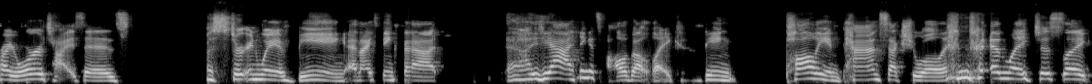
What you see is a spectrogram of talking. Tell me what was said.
prioritizes a certain way of being. And I think that, uh, yeah, I think it's all about like being poly and pansexual and and like just like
